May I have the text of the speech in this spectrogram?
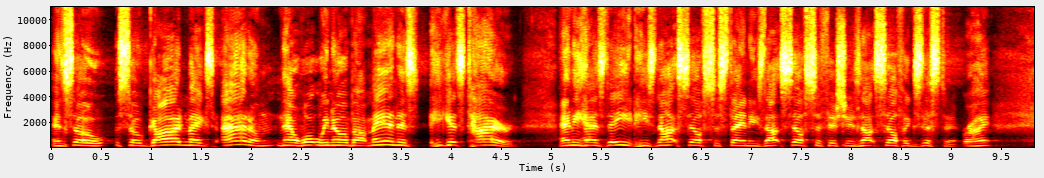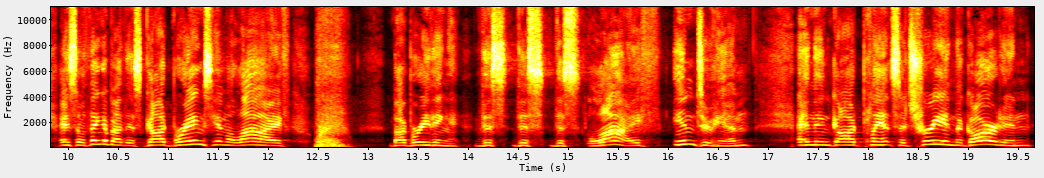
And so, so God makes Adam. Now, what we know about man is he gets tired and he has to eat. He's not self sustaining, he's not self sufficient, he's not self existent, right? And so, think about this God brings him alive. By breathing this, this, this life into him. And then God plants a tree in the garden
